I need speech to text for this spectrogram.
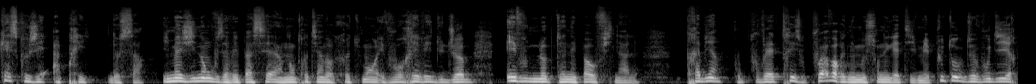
Qu'est-ce que j'ai appris de ça? Imaginons que vous avez passé un entretien de recrutement et vous rêvez du job et vous ne l'obtenez pas au final. Très bien, vous pouvez être triste, vous pouvez avoir une émotion négative, mais plutôt que de vous dire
